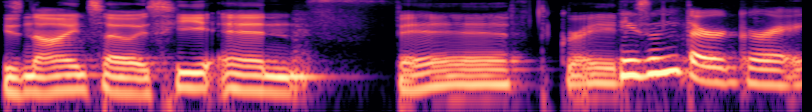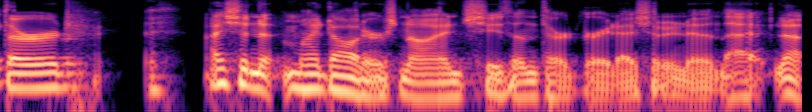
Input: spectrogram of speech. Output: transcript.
He's nine. So is he in fifth grade? He's in third grade. third. I should. My daughter's nine. She's in third grade. I should have known that. No,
